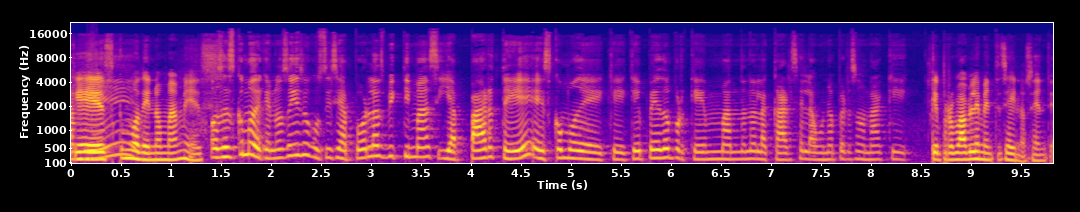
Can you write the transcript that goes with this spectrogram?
que es como de no mames. O sea, es como de que no se hizo justicia por las víctimas y aparte es como de que qué pedo porque mandan a la cárcel a una persona que que probablemente sea inocente,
